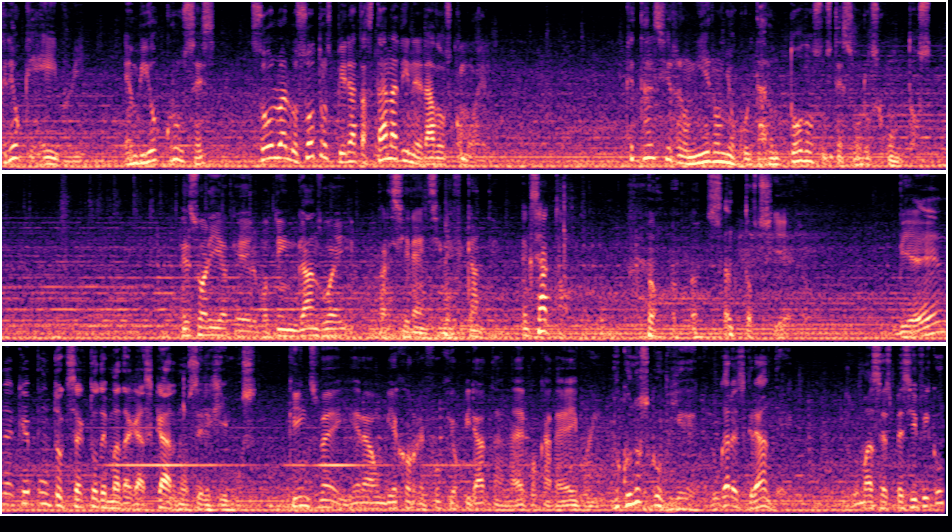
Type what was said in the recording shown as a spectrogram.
Creo que Avery envió cruces solo a los otros piratas tan adinerados como él. ¿Qué tal si reunieron y ocultaron todos sus tesoros juntos? Eso haría que el botín Gunsway pareciera insignificante. Exacto. Santo cielo. Bien, ¿a qué punto exacto de Madagascar nos dirigimos? Kings Bay era un viejo refugio pirata en la época de Avery. Lo conozco bien, el lugar es grande. ¿Algo más específico?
